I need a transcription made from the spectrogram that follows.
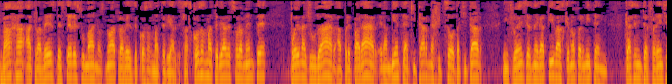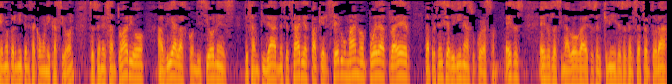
baja a través de seres humanos, no a través de cosas materiales. Las cosas materiales solamente pueden ayudar a preparar el ambiente, a quitar mejitzot, a quitar influencias negativas que no permiten, que hacen interferencia y no permiten esa comunicación. Entonces en el santuario había las condiciones de santidad necesarias para que el ser humano pueda atraer la presencia divina a su corazón. Eso es, eso es la sinagoga, eso es el knis, eso es el Sefer Torah.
